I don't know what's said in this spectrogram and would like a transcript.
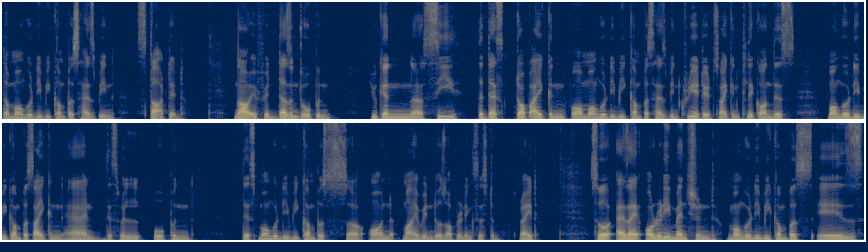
the MongoDB Compass has been started. Now if it doesn't open you can uh, see the desktop icon for MongoDB Compass has been created. So I can click on this MongoDB Compass icon and this will open this MongoDB Compass uh, on my Windows operating system, right? So as I already mentioned, MongoDB Compass is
